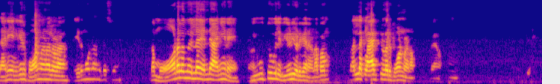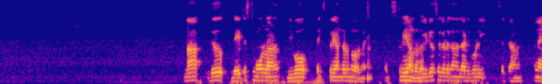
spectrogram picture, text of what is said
ഡാനി എനിക്കൊരു ഫോൺ വേണമല്ലോടാ. ഏത് മോഡലാണ് ഉദ്ദേശിച്ചത്? മോഡലൊന്നും ഇല്ല എന്റെ അനിയനെ. യൂട്യൂബിൽ വീഡിയോ എടുക്കാനാണ്. അപ്പം നല്ല ക്ലാരിറ്റി ഉള്ള ഒരു ഫോൺ വേണം. എന്നാ ഇത് ലേറ്റസ്റ്റ് മോഡലാണ് വിവോ എക്സ് ത്രീ ഹൺഡ്രഡ് എന്ന് പറഞ്ഞത് എക്സ് ത്രീ ഹൺഡ്രഡ് വീഡിയോസ് ഒക്കെ എടുക്കാൻ നല്ല അടിപൊളി സെറ്റ് ആണ്. അല്ലേ?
